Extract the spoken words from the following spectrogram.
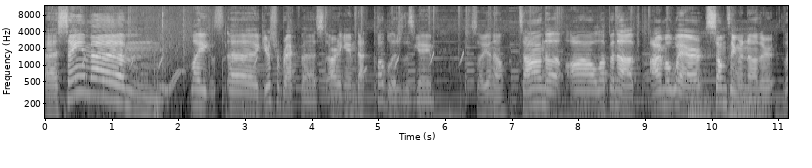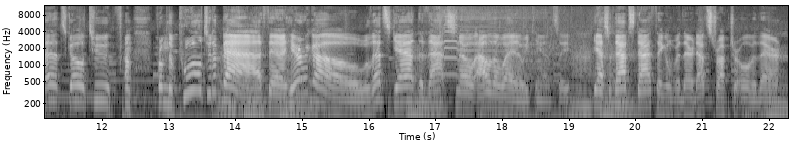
uh, same, um, like, uh, Gears for Breakfast the game that published this game. So, you know, it's on the all up and up. I'm aware, something or another. Let's go to, from from the pool to the bath. Uh, here we go. Let's get that snow out of the way that we can't see. Yeah, so that's that thing over there, that structure over there.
